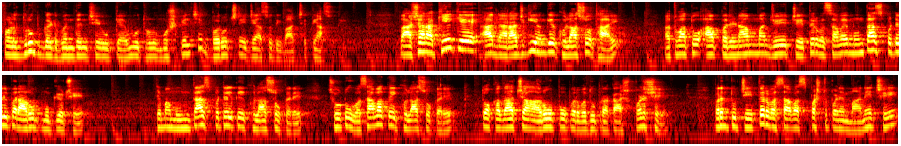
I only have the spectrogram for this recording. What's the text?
ફળદ્રુપ ગઠબંધન છે એવું કહેવું થોડું મુશ્કેલ છે. ભરૂચની જ્યાં સુધી વાત છે ત્યાં સુધી. તો આશા રાખીએ કે આ નારાજગી અંગે ખુલાસો થાય અથવા તો આ પરિણામમાં જે ચેતર વસાવાએ મુમતાઝ પટેલ પર આરોપ મૂક્યો છે, તેમાં મુમતાઝ પટેલ કંઈ ખુલાસો કરે, છોટું વસાવા કંઈ ખુલાસો કરે, તો કદાચ આ આરોપો પર વધુ પ્રકાશ પડશે. પરંતુ ચેતર વસાવા સ્પષ્ટપણે માને છે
